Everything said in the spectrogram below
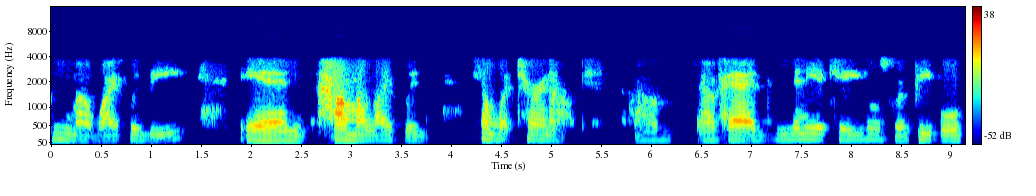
who my wife would be and how my life would somewhat turn out. Um, I've had many occasions where people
